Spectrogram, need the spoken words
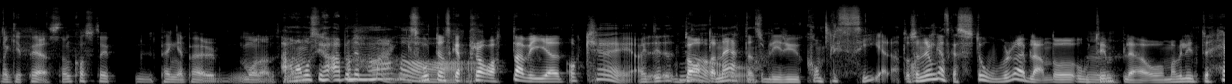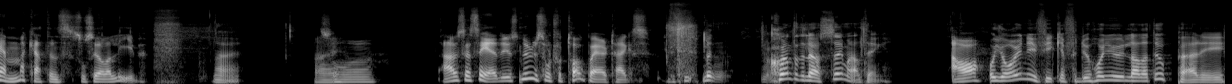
GPS, de kostar ju pengar per månad. Ja, man måste ju ha abonnemang. Aha. Så fort den ska prata via I didn't datanäten know. så blir det ju komplicerat. Och sen är de ganska stora ibland och Mm. otympliga och man vill ju inte hämma kattens sociala liv. Nej. Så... Ja, vi ska se. Just nu är det svårt att få tag på airtags. Men skönt att det löser sig med allting. Ja, Och jag är nyfiken, för du har ju laddat upp här i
